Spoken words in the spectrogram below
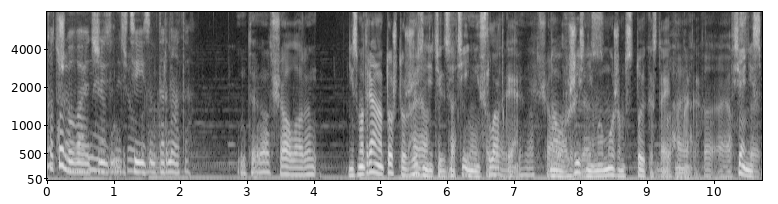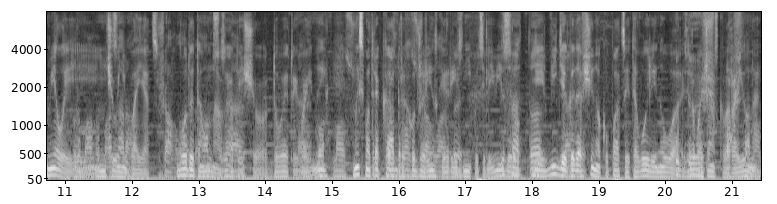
Какой бывает жизнь детей из интерната? İnternet uşaqların Несмотря на то, что жизнь этих детей не сладкая, но в жизни мы можем стойко стоять на ногах. Все они смелые и ничего не боятся. Годы тому назад, еще до этой войны, мы, смотря кадры худжалинской резни по телевизору или видя годовщину оккупации того или иного азербайджанского района,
